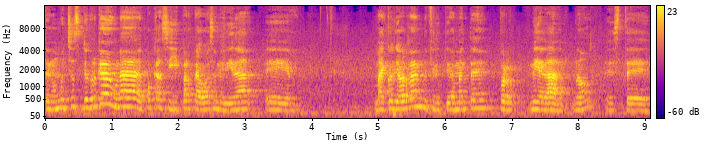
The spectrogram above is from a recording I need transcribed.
tengo muchos, yo creo que una época así, parteaguas en mi vida, eh, Michael Jordan, definitivamente, por mi edad, ¿no? Este,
